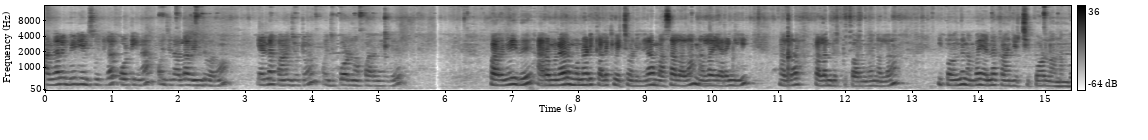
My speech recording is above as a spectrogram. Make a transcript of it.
அதனால் மீடியம் சூட்டில் போட்டிங்கன்னா கொஞ்சம் நல்லா வெந்து வரும். எண்ணெய் காஞ்சிட்டும் கொஞ்சம் போடலாம் பாருங்கள் இது. பாருங்கள் இது அரை மணி நேரம் முன்னாடி கலக்கி வச்சோம் இல்லைங்களா? மசாலாலாம் நல்லா இறங்கி நல்லா கலந்துருக்கு பாருங்கள் நல்லா. இப்போ வந்து நம்ம எண்ணெய் காஞ்சி வச்சு போடலாம் நம்ம.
